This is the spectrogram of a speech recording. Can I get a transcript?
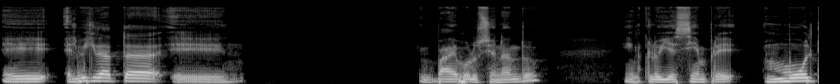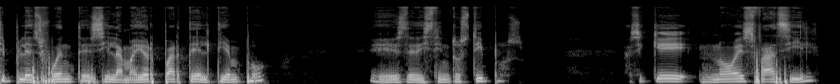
Eh, el Big Data eh, va evolucionando, incluye siempre múltiples fuentes y la mayor parte del tiempo es de distintos tipos. Así que no es fácil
